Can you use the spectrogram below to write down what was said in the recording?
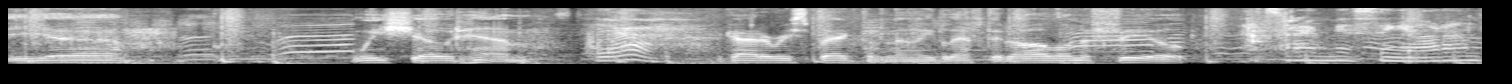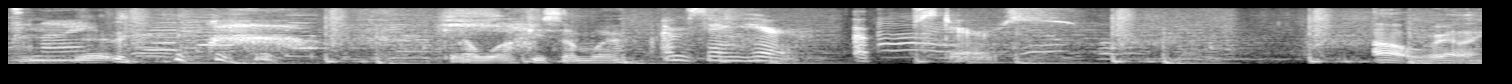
Yeah, uh, we showed him. Yeah, You gotta respect him, though. He left it all on the field. that's what I'm missing out on tonight. Can I walk you somewhere? I'm staying here, upstairs. Oh, really?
